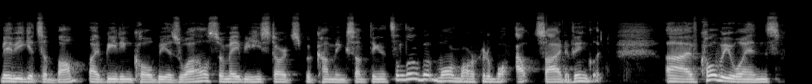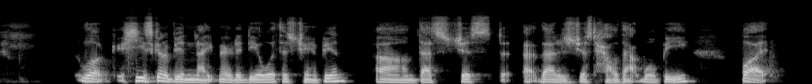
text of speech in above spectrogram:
maybe gets a bump by beating Colby as well. So maybe he starts becoming something that's a little bit more marketable outside of England. Uh, if Colby wins, look, he's going to be a nightmare to deal with as champion. Um, that's just uh, that is just how that will be. But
